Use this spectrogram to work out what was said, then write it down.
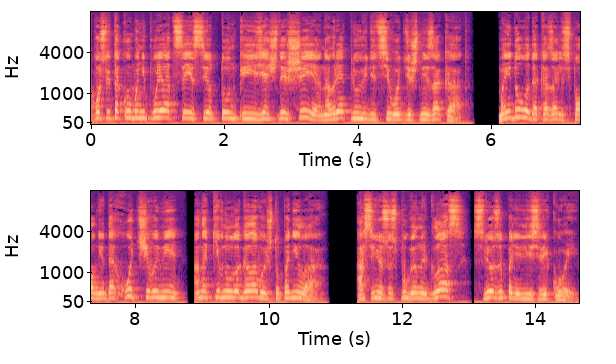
после такой манипуляции с ее тонкой и изящной шеей она вряд ли увидит сегодняшний закат. Мои доводы оказались вполне доходчивыми, она кивнула головой, что поняла а с ее испуганных глаз слезы полились рекой.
